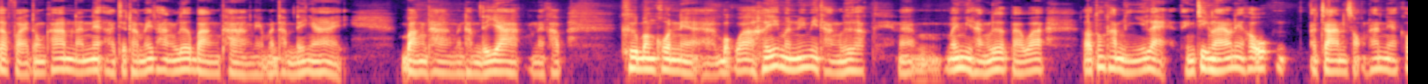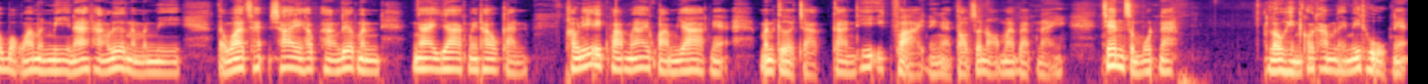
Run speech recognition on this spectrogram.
จากฝ่ายตรงข้ามนั้นเนี่ยอาจจะทำให้ทางเลือกบางทางเนี่ยมันทำได้ง่าย บางทางมันทำได้ยากนะครับ คือบางคนเนี่ยบอกว่าเฮ้ยมันไม่มีทางเลือกนะไม่มีทางเลือกแปลว่า เราต้องทำอย่างนี้แหละ จริงๆแล้วเนี่ยเขา อาจารย์สองท่านเนี่ยเขาบอกว่ามันมีนะทางเลือกนะมันมี แต่ว่าใช่ครับทางเลือกมันง่ายยากไม่เท่ากันคราวนี้ไอ้ความง่ายความยากเนี่ยมันเกิดจากการที่อีกฝ่ายหนึ่งตอบสนองมาแบบไหน เช่นสมมุตินะเราเห็นเขาทำอะไรไม่ถูกเนี่ย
